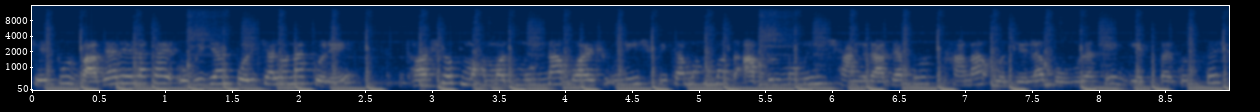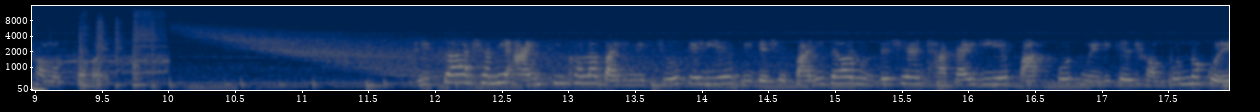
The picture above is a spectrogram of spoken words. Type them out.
শেরপুর বাজার এলাকায় অভিযান পরিচালনা করে ধর্ষক মোহাম্মদ মুন্না, বয়স উনিশ, পিতা মোহাম্মদ আব্দুল মমিন, সাং রাজাপুর থানা ও জেলা বগুড়াকে গ্রেপ্তার করতে সমর্থ হয়। ধৃত আসামি আইন শৃঙ্খলা বাহিনীর চোখ এড়িয়ে বিদেশে পাড়ি দেওয়ার উদ্দেশ্যে ঢাকায় গিয়ে পাসপোর্ট মেডিকেল সম্পন্ন করে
